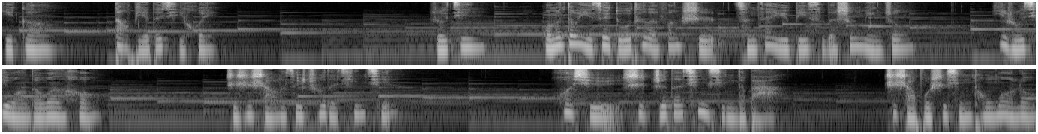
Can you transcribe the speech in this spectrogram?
一个道别的机会。如今。我们都以最独特的方式存在于彼此的生命中，一如既往的问候，只是少了最初的亲切。或许是值得庆幸的吧，至少不是形同陌路。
